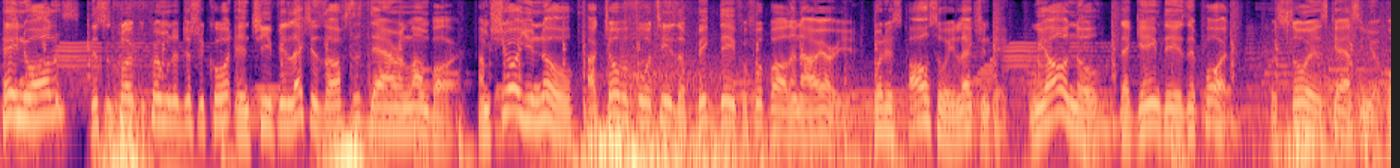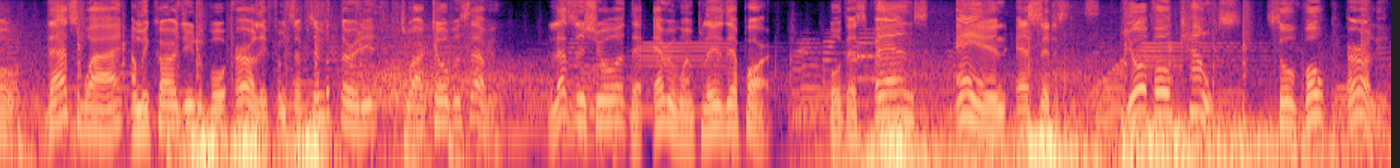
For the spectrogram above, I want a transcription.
Hey, New Orleans, this is Clerk of Criminal District Court and Chief Elections Officer Darren Lombard. I'm sure you know October 14 is a big day for football in our area, but it's also Election Day. We all know that game day is important, but so is casting your vote. That's why I'm encouraging you to vote early from September 30th to October 7th. Let's ensure that everyone plays their part, both as fans and as citizens. Your vote counts, so vote early.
